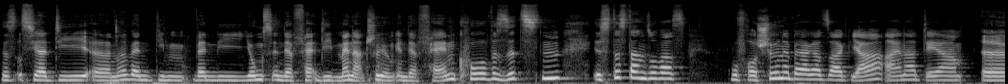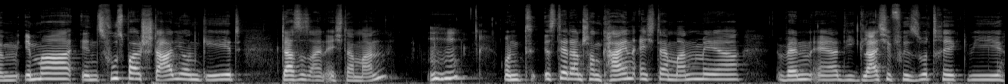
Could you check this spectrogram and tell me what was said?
Das ist ja die, äh, ne, wenn die, wenn die Jungs in der, Fa die Männer, Entschuldigung, in der Fankurve sitzen, ist das dann sowas, wo Frau Schöneberger sagt, ja, einer, der ähm, immer ins Fußballstadion geht, das ist ein echter Mann. Mhm. Und ist der dann schon kein echter Mann mehr, wenn er die gleiche Frisur trägt wie,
